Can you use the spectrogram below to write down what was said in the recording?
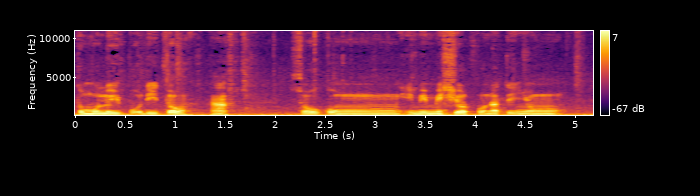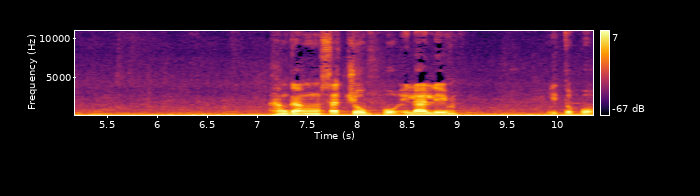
tumuloy po dito ha so kung imi-measure po natin yung hanggang sa tube po ilalim ito po.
